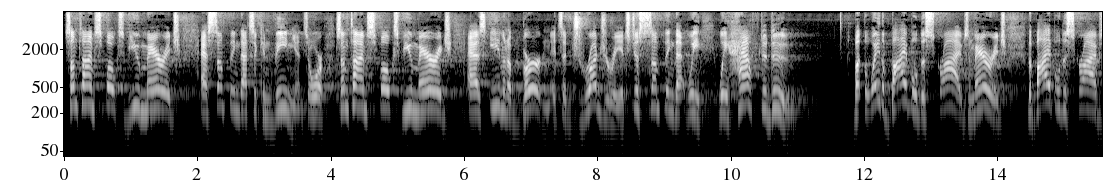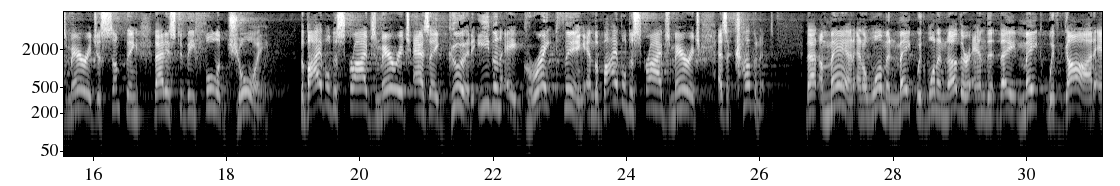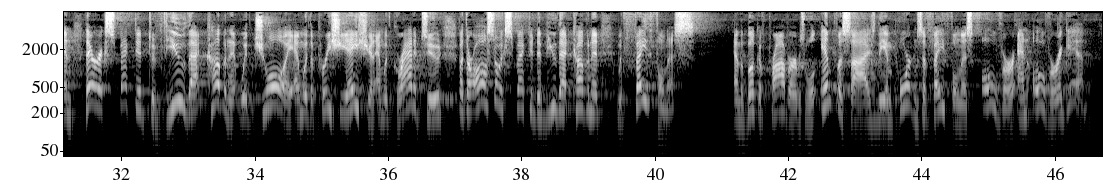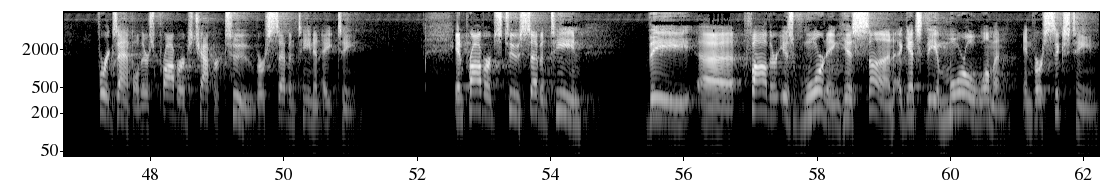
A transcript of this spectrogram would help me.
Sometimes folks view marriage as something that's a convenience, or sometimes folks view marriage as even a burden. It's a drudgery, it's just something that we, we have to do. But the way the Bible describes marriage, the Bible describes marriage as something that is to be full of joy. The Bible describes marriage as a good, even a great thing. And the Bible describes marriage as a covenant. that a man and a woman make with one another and that they make with God, and they're expected to view that covenant with joy and with appreciation and with gratitude, but they're also expected to view that covenant with faithfulness. And the book of Proverbs will emphasize the importance of faithfulness over and over again. For example, there's Proverbs chapter 2, verse 17 and 18. In Proverbs 2 17, the uh, father is warning his son against the immoral woman in verse 16.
